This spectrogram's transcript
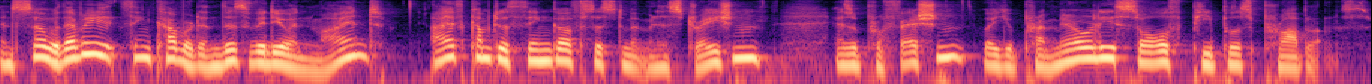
And so with everything covered in this video in mind, I've come to think of system administration as a profession where you primarily solve people's problems.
